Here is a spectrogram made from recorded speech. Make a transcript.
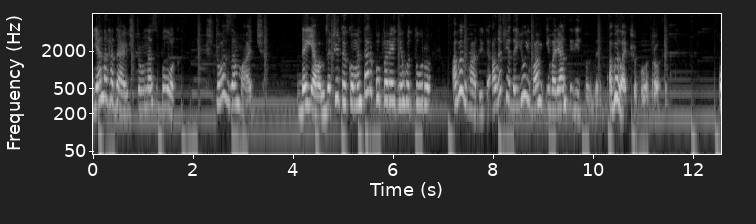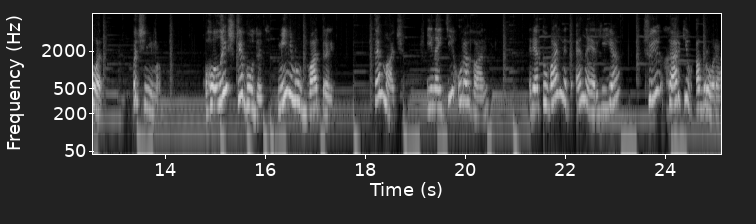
Я нагадаю, що у нас блок Що за матч? Де я вам зачитую коментар попереднього туру, а ви вгадуйте, але ж я даю і вам і варіанти відповідей, аби легше було трохи. От, почнімо. Голи ще будуть мінімум 2-3. Це матч. І найти ураган, рятувальник енергія чи Харків Аврора.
